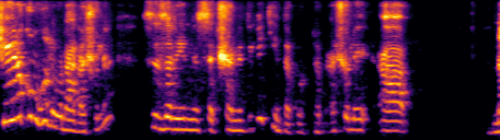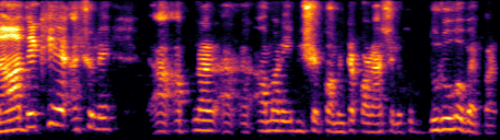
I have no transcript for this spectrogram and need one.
সেই রকম হলে ওনার আসলে সিজারিয়ান সেকশনের দিকে চিন্তা করতে হবে। আসলে না দেখে আসলে আপনার আমার এই বিষয়ে কমেন্টটা করা আসলে খুব দুরূহ ব্যাপার।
